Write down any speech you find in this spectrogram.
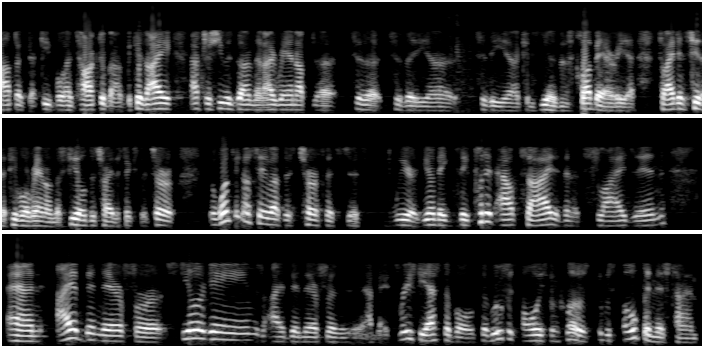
topic that people had talked about because I, after she was done, then I ran up to, to the to the uh, to the uh, club area, so I didn't see that people ran on the field to try to fix the turf. The one thing I'll say about this turf that's just weird, you know, they they put it outside and then it slides in, and I have been there for Steeler games. I've been there for I've three Fiesta Bowls. The roof has always been closed. It was open this time,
